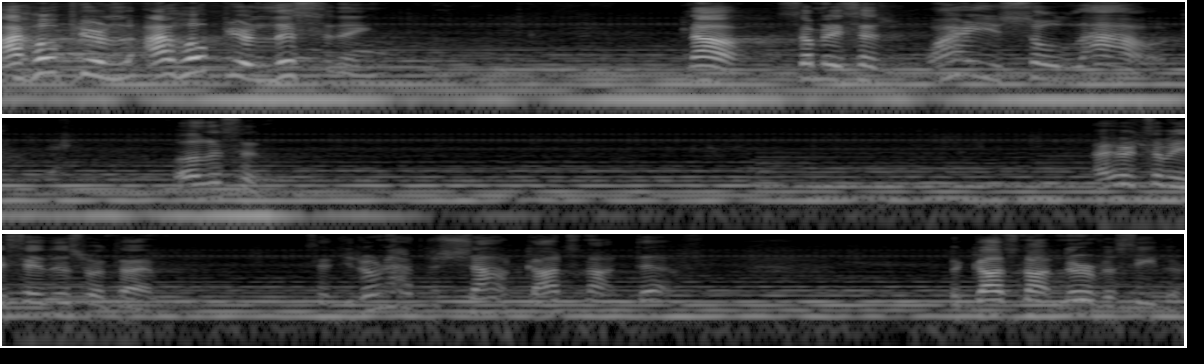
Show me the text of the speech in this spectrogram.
I hope you're I hope you're listening. Now, somebody says, "Why are you so loud?" Well, listen. I heard somebody say this one time. He said, "You don't have to shout. God's not deaf. But God's not nervous either."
